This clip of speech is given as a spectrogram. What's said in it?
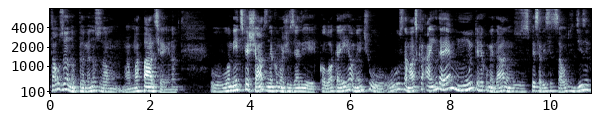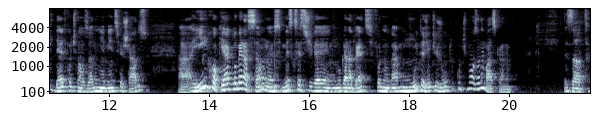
tá usando, pelo menos uma, uma parte aí, não? O ambientes fechados, né, como a Gisele coloca aí, realmente o, o, uso da máscara ainda é muito recomendado. Os especialistas de saúde dizem que deve continuar usando em ambientes fechados. Ah, e em qualquer aglomeração, né, mesmo que você estiver em um lugar aberto, se for num lugar muita gente junto, continua usando a máscara. Né? Exato.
